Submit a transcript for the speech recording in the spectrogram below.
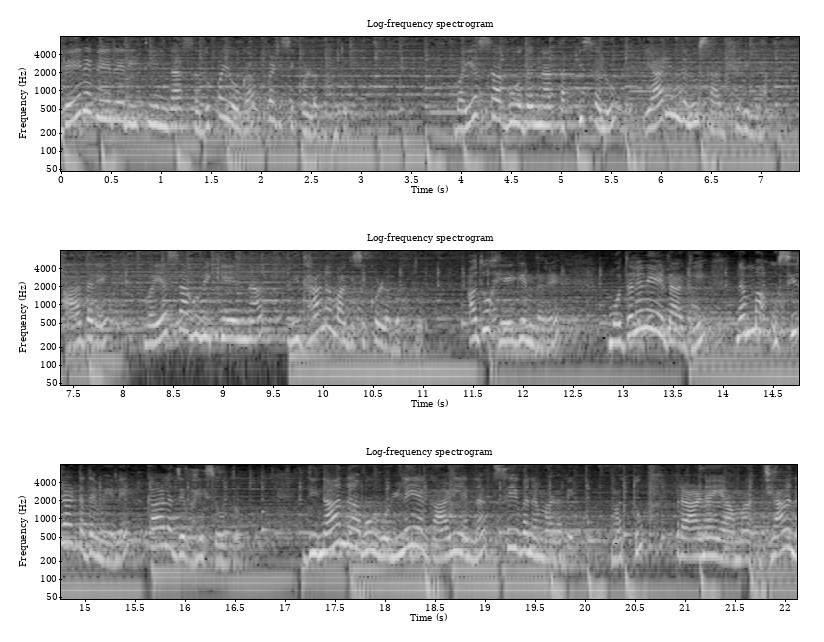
ಬೇರೆ ಬೇರೆ ರೀತಿಯಿಂದ ಸದುಪಯೋಗ ಪಡಿಸಿಕೊಳ್ಳಬಹುದು. ವಯಸ್ಸಾಗುವುದನ್ನು ತಪ್ಪಿಸಲು ಯಾರಿಂದಲೂ ಸಾಧ್ಯವಿಲ್ಲ. ಆದರೆ ವಯಸ್ಸಾಗುವಿಕೆಯನ್ನು ನಿಧಾನವಾಗಿಸಿಕೊಳ್ಳಬಹುದು. ಅದು ಹೇಗೆಂದರೆ, ಮೊದಲನೆಯದಾಗಿ ನಮ್ಮ ಉಸಿರಾಟದ ಮೇಲೆ ಕಾಳಜಿ ವಹಿಸುವುದು. ದಿನಾ ನಾವು ಒಳ್ಳೆಯ ಗಾಳಿಯನ್ನು ಸೇವನೆ ಮಾಡಬೇಕು ಮತ್ತು ಪ್ರಾಣಾಯಾಮ, ಧ್ಯಾನ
